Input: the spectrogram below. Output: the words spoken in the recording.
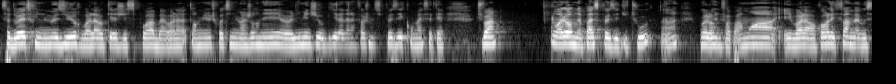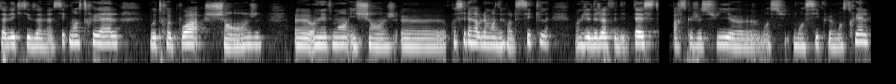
ça doit être une mesure. Voilà, ok, j'ai ce poids, bah voilà, tant mieux, je continue ma journée. Euh, limite, j'ai oublié la dernière fois que je me suis pesée, combien c'était. Tu vois, ou alors ne pas se peser du tout, hein, ou alors une fois par mois. Et voilà, encore les femmes, vous savez que si vous avez un cycle menstruel, votre poids change. Euh, honnêtement, il change euh, considérablement durant le cycle. Donc j'ai déjà fait des tests parce que je suis euh, mon, mon, cycle menstruel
